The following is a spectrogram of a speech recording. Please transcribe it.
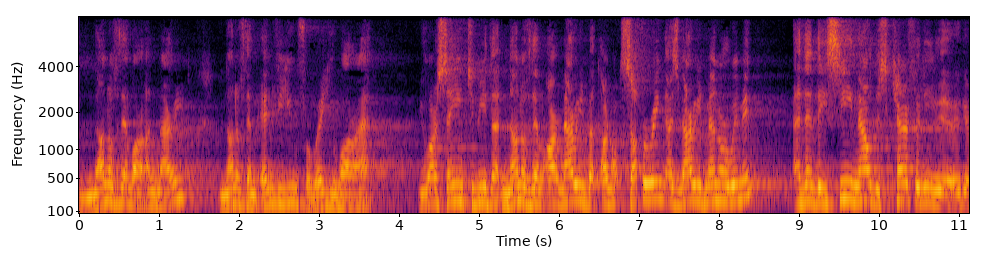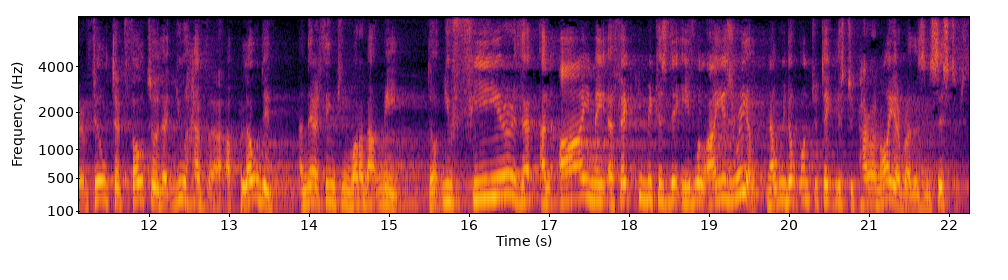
none of them are unmarried, none of them envy you for where you are at, you are saying to me that none of them are married but are not suffering as married men or women? And then they see now this carefully uh, filtered photo that you have uh, uploaded and they're thinking, what about me? Don't you fear that an eye may affect you because the evil eye is real? Now we don't want to take this to paranoia, brothers and sisters.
